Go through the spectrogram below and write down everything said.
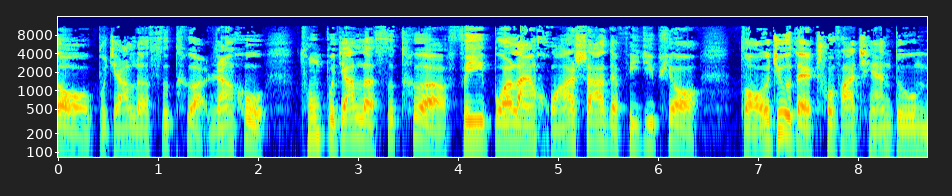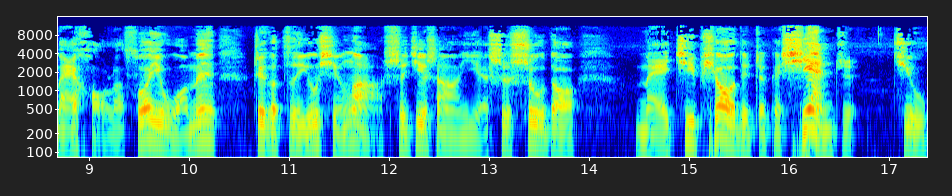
到布加勒斯特，然后从布加勒斯特飞波兰华沙的飞机票，早就在出发前都买好了。所以，我们这个自由行啊，实际上也是受到买机票的这个限制，就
